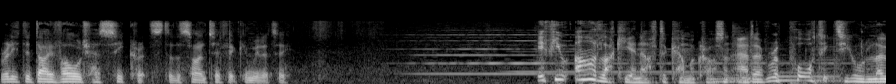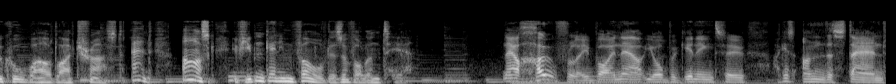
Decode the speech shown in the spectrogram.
ready to divulge her secrets to the scientific community. If you are lucky enough to come across an adder, report it to your local wildlife trust and ask if you can get involved as a volunteer. Now, hopefully, by now, you're beginning to, I guess, understand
